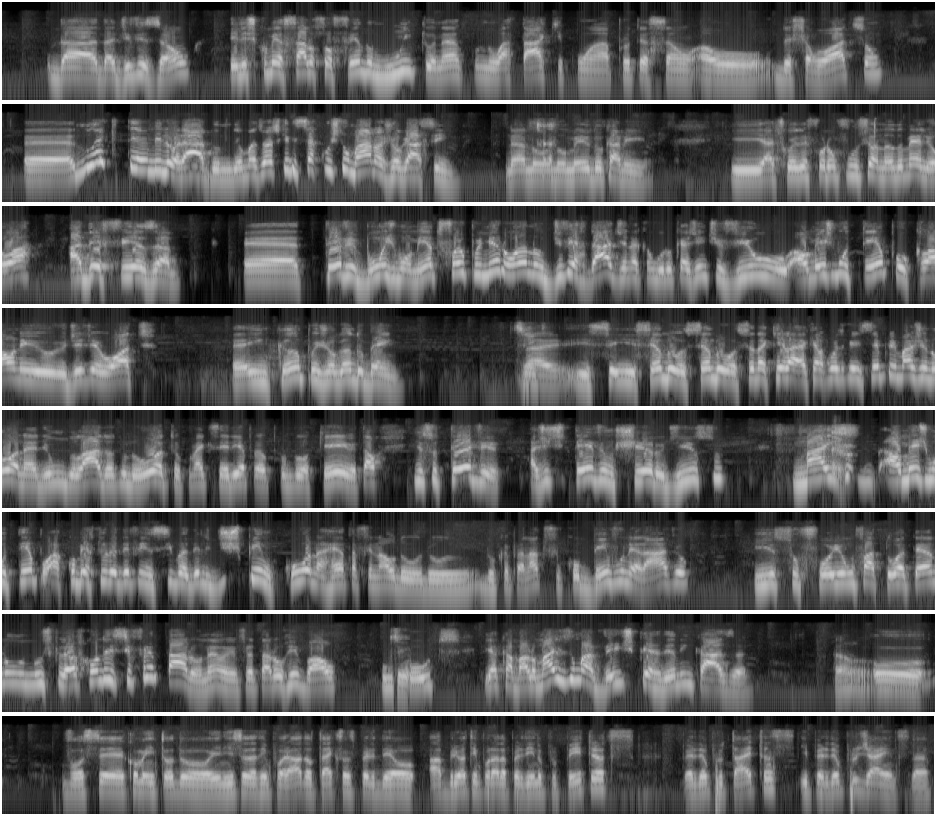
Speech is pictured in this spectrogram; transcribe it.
da, da divisão. Eles começaram sofrendo muito né, no ataque com a proteção ao Deshaun Watson. É, não é que tenha melhorado, mas eu acho que eles se acostumaram a jogar assim né, no, no meio do caminho e as coisas foram funcionando melhor. A defesa é, teve bons momentos. Foi o primeiro ano de verdade, né, Canguru, que a gente viu ao mesmo tempo o Clown e o J.J. Watt é, em campo e jogando bem. Sim. Né? E, e, sendo, sendo, sendo aquela, aquela coisa que a gente sempre imaginou, né? De um do lado, outro do outro, como é que seria para o bloqueio e tal. Isso teve, a gente teve um cheiro disso mas ao mesmo tempo a cobertura defensiva dele despencou na reta final do, do, do campeonato, ficou bem vulnerável. E isso foi um fator até no, nos playoffs, quando eles se enfrentaram, né? Enfrentaram o rival, o Sim. Colts, e acabaram mais uma vez perdendo em casa. Então... O, você comentou do início da temporada, o Texans perdeu, abriu a temporada perdendo pro Patriots, perdeu pro Titans e perdeu pro Giants, né?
